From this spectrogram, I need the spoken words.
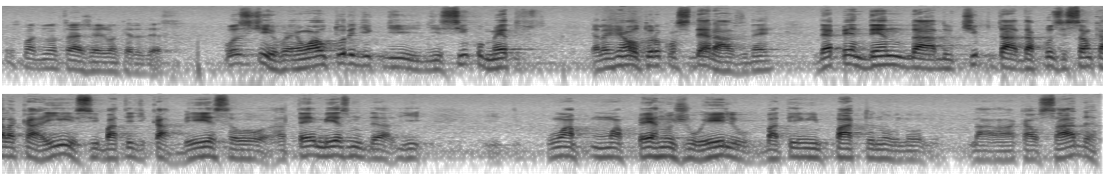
aproximado de uma tragédia, uma queda dessa. Positivo. É uma altura de 5 metros, ela já é uma altura considerável, né? Dependendo da, do tipo da, da, posição que ela cair, se bater de cabeça, ou até mesmo da, de, de uma, uma perna no joelho, bater um impacto no, no, na, na, calçada,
